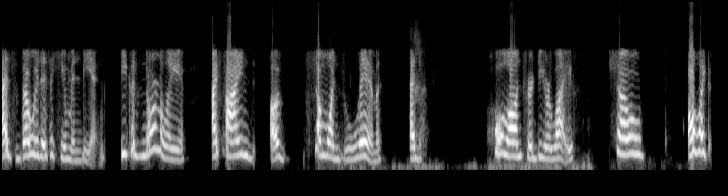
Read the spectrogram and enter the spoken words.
as though it is a human being. Because normally I find a someone's limb and hold on for dear life. So I'll like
